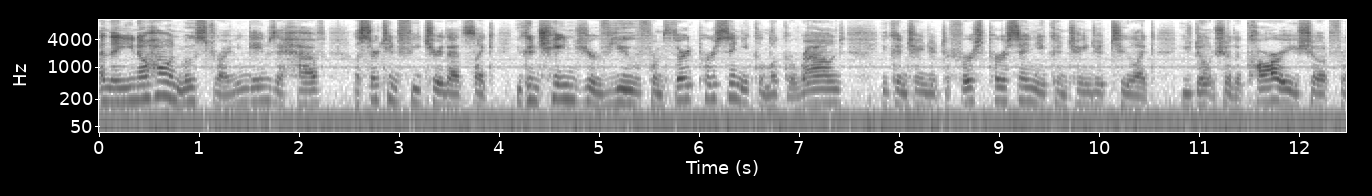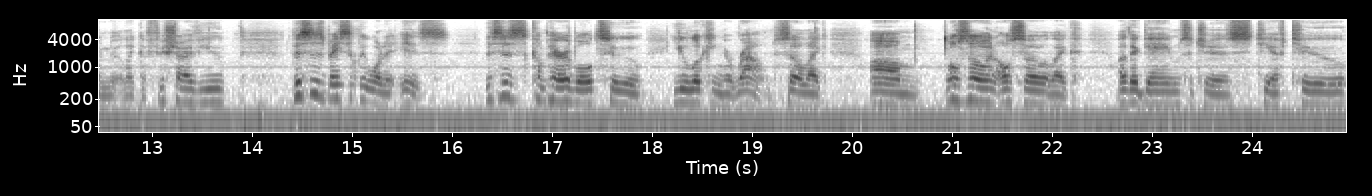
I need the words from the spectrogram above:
And then you know how in most driving games they have a certain feature that's like you can change your view from third person, you can look around, you can change it to first person, you can change it to like you don't show the car, you show it from like a fisheye view. This is basically what it is. This is comparable to you looking around. So like um also and also like other games such as TF2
